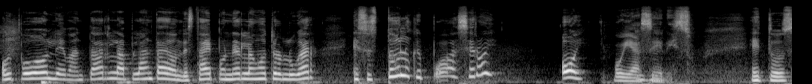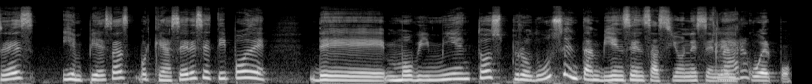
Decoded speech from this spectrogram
hoy puedo levantar la planta de donde está y ponerla en otro lugar. Eso es todo lo que puedo hacer hoy. Hoy voy a hacer eso. Entonces, y empiezas, porque hacer ese tipo de, movimientos producen también sensaciones en el cuerpo,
